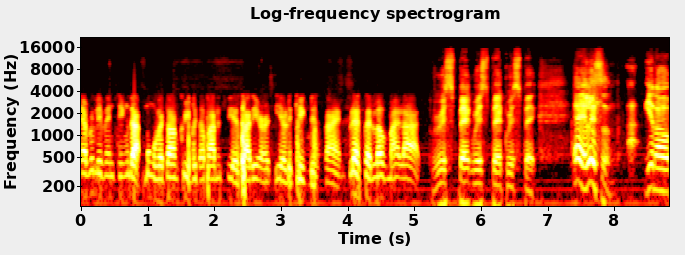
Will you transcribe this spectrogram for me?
Every living thing that moveth and creepeth upon the face of the earth, hear the king this time. Blessed love, my lord. Respect, respect, respect. Hey, listen, you know,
